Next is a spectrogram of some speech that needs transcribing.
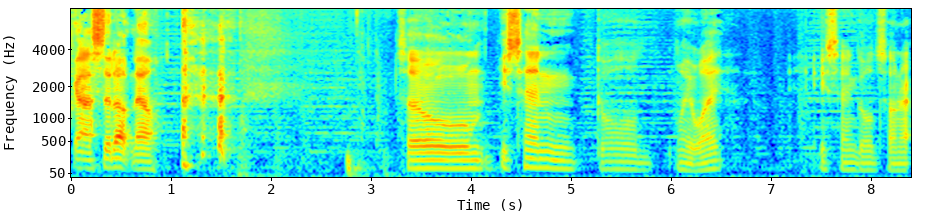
Gotta sit up now. so, East 10 Gold Wait, what? East 10 Gold Sunrise.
